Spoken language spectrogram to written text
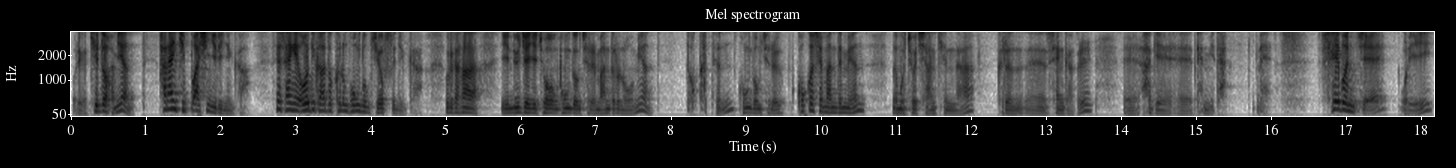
우리가 기도하면 하나님 기뻐하신 일이니까 세상에 어디 가도 그런 공동체 없으니까 우리가 하나 이 뉴저지 좋은 공동체를 만들어 놓으면 똑같은 공동체를 곳곳에 만들면 너무 좋지 않겠나 그런 생각을 하게 됩니다. 네. 세 번째 우리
